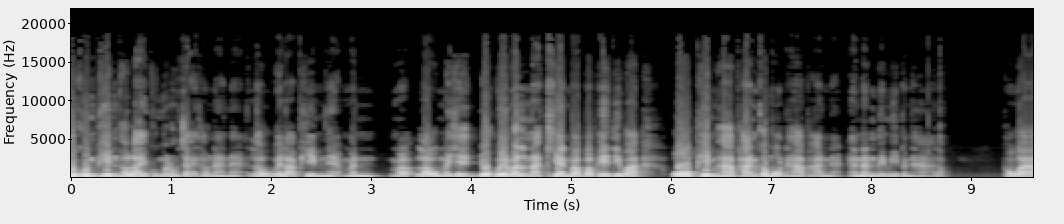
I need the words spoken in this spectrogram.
คือคุณพิมพ์เท่าไหร่คุณก็ต้องจ่ายเท่านั้นนะแล้วเวลาพิมพ์เนี่ยมันเราไม่ใช่ยกเว้นว่านักเขียนแบบประเภทที่ว่าโอ้พิมพ์ 5,000 ก็หมด 5,000น่ะอันนั้นไม่มีปัญหาหรอก เพราะว่า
